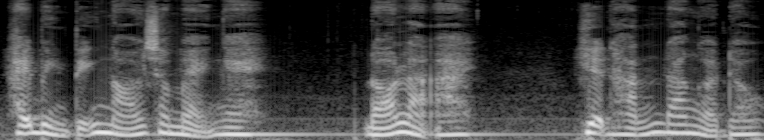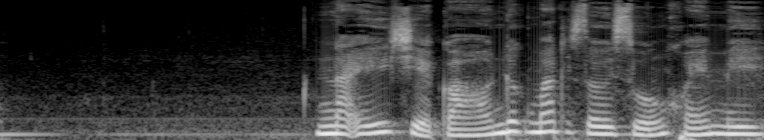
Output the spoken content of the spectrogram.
Hãy bình tĩnh nói cho mẹ nghe. Đó là ai? Hiện hắn đang ở đâu? Nãy chỉ có nước mắt rơi xuống khóe mi,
